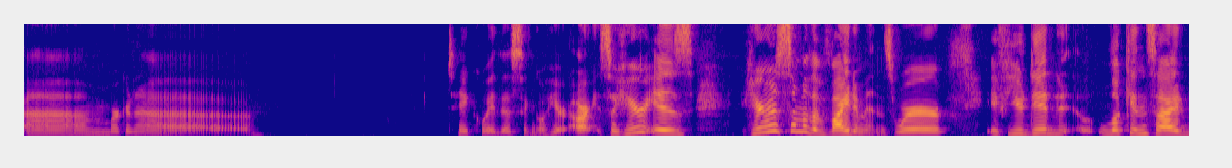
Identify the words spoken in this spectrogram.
um, we're gonna take away this and go here. All right, so here is here is some of the vitamins where if you did look inside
